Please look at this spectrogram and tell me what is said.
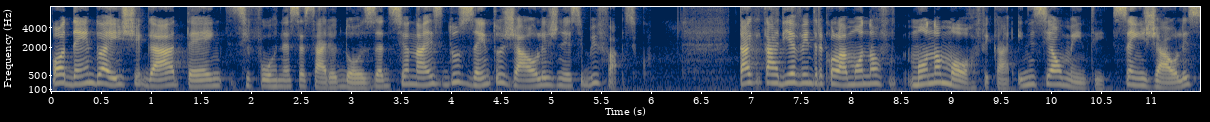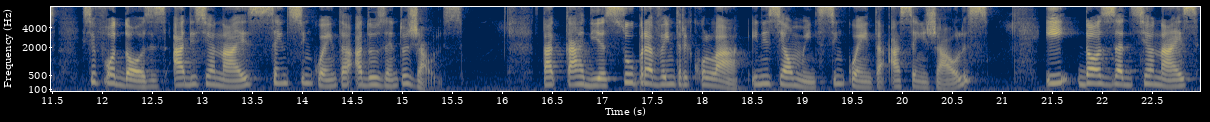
podendo aí chegar até, se for necessário, doses adicionais 200 joules nesse bifásico. Taquicardia ventricular mono, monomórfica, inicialmente 100 joules, se for doses adicionais 150 a 200 joules. Taquicardia supraventricular, inicialmente 50 a 100 joules e doses adicionais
